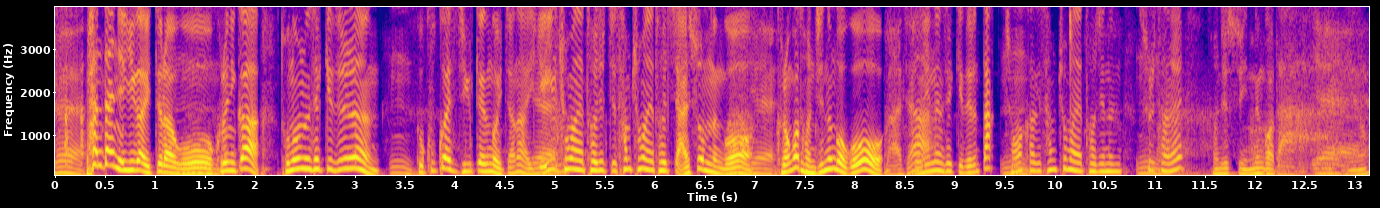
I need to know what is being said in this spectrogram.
예. 판단 얘기가 있더라고. 그러니까 돈 없는 새끼들은 음. 그 국가에서 지급되는 거 있잖아. 이게 예. 1초 만에 터질지 3초 만에 터질지 알 수 없는 거. 아, 예. 그런 거 던지는 거고 맞아. 돈 있는 새끼들은 딱 정확하게 3초 만에 터지는 음. 수류탄을 던질 수 있는 거다. 예.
